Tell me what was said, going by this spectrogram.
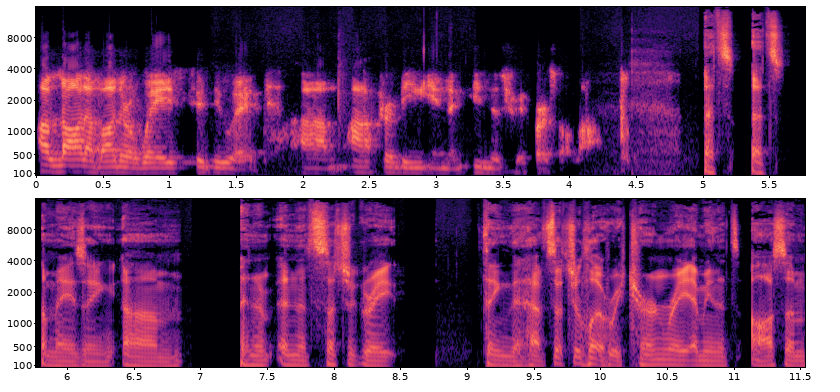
a, a, lot of other ways to do it um, after being in the industry for so long. That's that's amazing. Um, and and that's such a great thing that have such a low return rate. I mean, it's awesome.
